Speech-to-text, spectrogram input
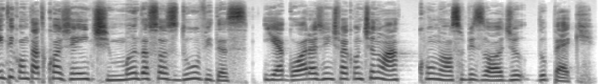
Entre em contato com a gente, manda suas dúvidas e agora a gente vai continuar com o nosso episódio do PEC.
